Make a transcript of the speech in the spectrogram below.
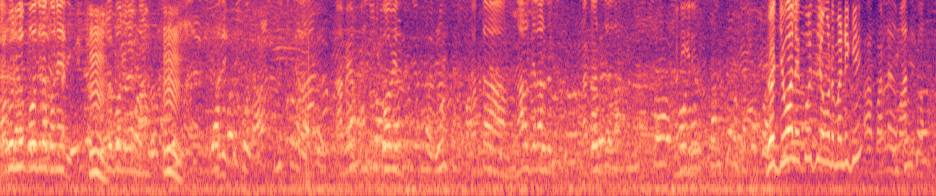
పగుర్లు పోతులు కొనేది. పోతులు మనం. నా పేరు గుంటూరు గోవింద్. మొత్తం నాలుగు జిల్లాలు తెలుసు. ప్రకాశం జిల్లా కనిగిరి ఈరోజు జీవాలు ఎక్కువ వచ్చినాయి ఒకటి మండికి? పర్లేదు మాదిరికి వస్తుంది.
